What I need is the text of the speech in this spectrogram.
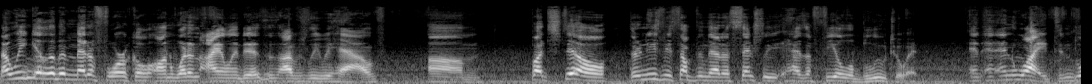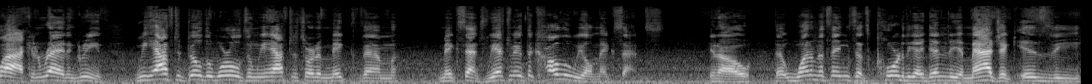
Now, we can get a little bit metaphorical on what an island is, as obviously we have. Um, but still, there needs to be something that essentially has a feel of blue to it and, and, and white and black and red and green. We have to build the worlds and we have to sort of make them make sense. We have to make the color wheel make sense. You know, that one of the things that's core to the identity of magic is the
